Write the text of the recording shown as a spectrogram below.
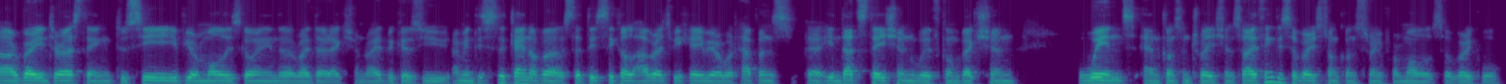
are very interesting to see if your model is going in the right direction, right? Because you, I mean, this is a kind of a statistical average behavior, what happens uh, in that station with convection, winds and concentration. So I think this is a very strong constraint for models. So very cool.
